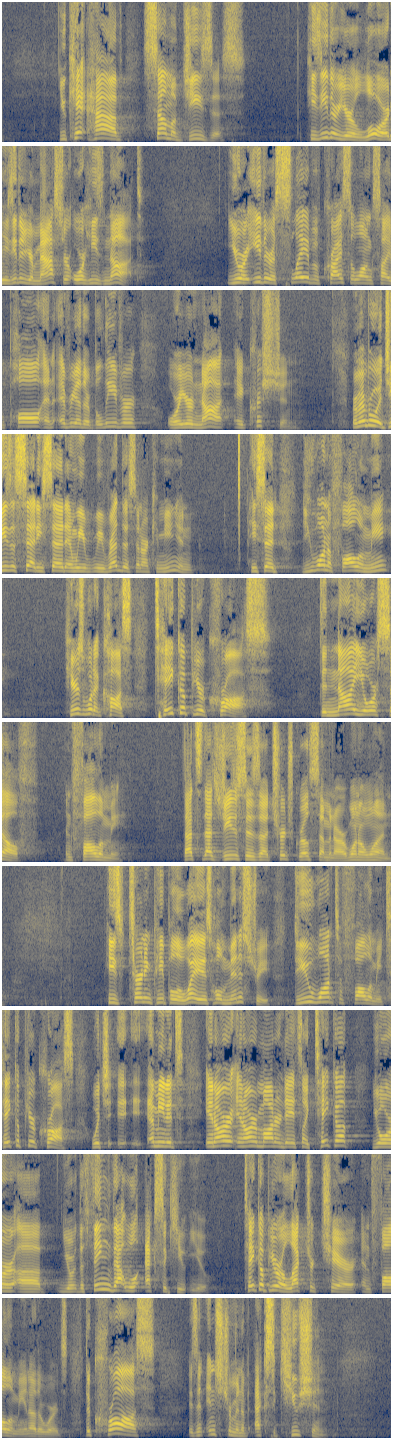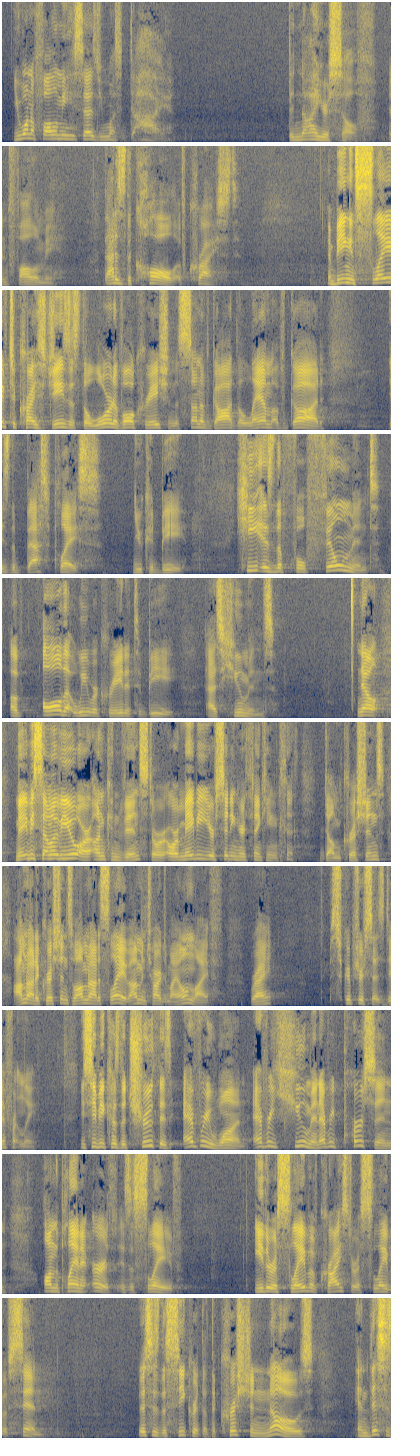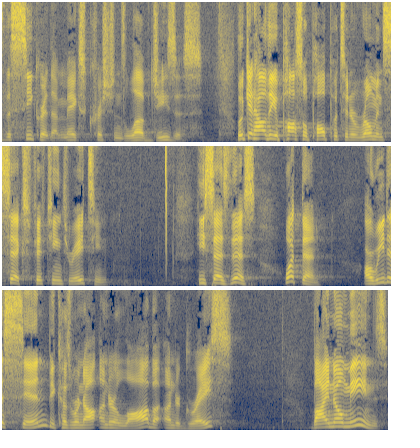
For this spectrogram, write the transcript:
You can't have some of Jesus. He's either your Lord, he's either your master, or he's not. You are either a slave of Christ alongside Paul and every other believer, or you're not a Christian. Remember what Jesus said? He said, and we, we read this in our communion. He said, Do you want to follow me? Here's what it costs take up your cross, deny yourself, and follow me. That's, that's Jesus' uh, church growth seminar 101. He's turning people away, his whole ministry. Do you want to follow me? Take up your cross, which, I mean, it's in our, in our modern day, it's like take up your, uh, your, the thing that will execute you. Take up your electric chair and follow me, in other words. The cross is an instrument of execution. You want to follow me, he says, you must die. Deny yourself and follow me. That is the call of Christ. And being enslaved to Christ Jesus, the Lord of all creation, the Son of God, the Lamb of God, is the best place you could be. He is the fulfillment of all that we were created to be as humans. Now, maybe some of you are unconvinced, or, or maybe you're sitting here thinking, dumb Christians, I'm not a Christian, so I'm not a slave. I'm in charge of my own life, right? Scripture says differently. You see, because the truth is, everyone, every human, every person on the planet Earth is a slave, either a slave of Christ or a slave of sin. This is the secret that the Christian knows, and this is the secret that makes Christians love Jesus. Look at how the Apostle Paul puts it in Romans 6 15 through 18. He says this What then? Are we to sin because we're not under law but under grace? By no means.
